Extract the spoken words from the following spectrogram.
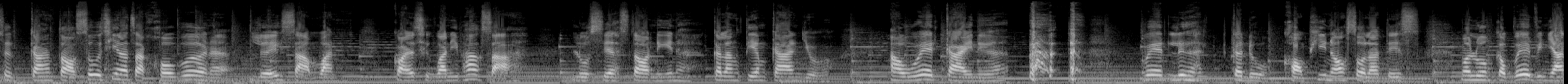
ศึกการต่อสู้ที่อาณาจักรโคเวอร์นะเหลืออีก 3 วัน ก่อนจะถึงวันพิพากษาลูเซียสตอนนี้นะกำลังเตรียมการอยู่ เอาเวทกายเนื้อ เวทเลือดกระดูกของพี่น้องโซลาติส มารวมกับเวทวิญญาณ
